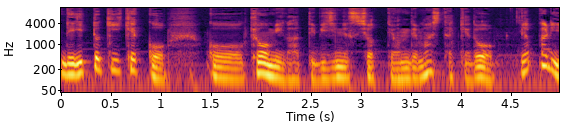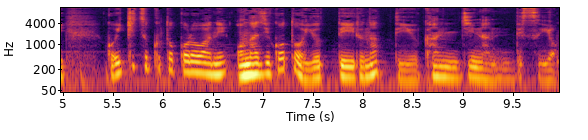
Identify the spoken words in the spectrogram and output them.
で、一時結構、こう、興味があってビジネス書って読んでましたけど、やっぱり、こう、行き着くところはね、同じことを言っているなっていう感じなんですよ。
